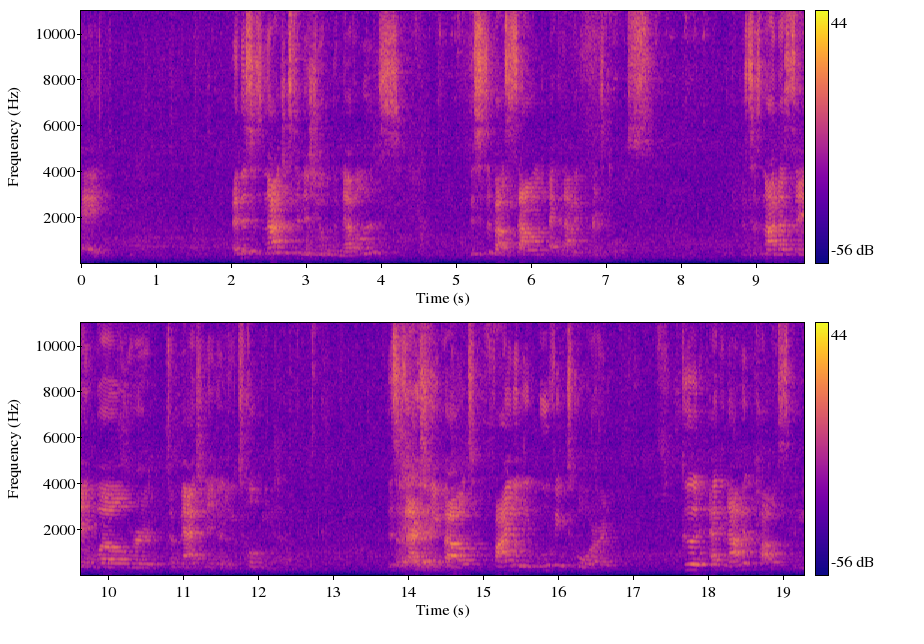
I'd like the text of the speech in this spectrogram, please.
pay. And this is not just an issue of benevolence. This is about sound economic principles. This is not us saying, well, we're imagining a utopia. This is actually about finally moving toward good economic policy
